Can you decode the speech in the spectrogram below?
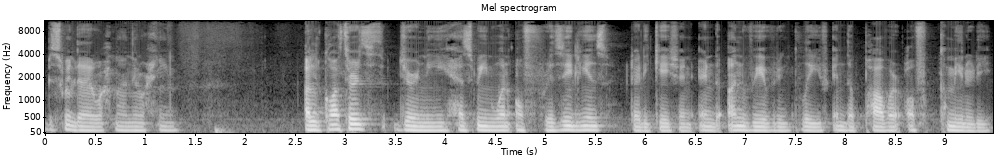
Bismillahir Rahmanir Rahim. Journey has been one of resilience, dedication, and unwavering belief in the power of community.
